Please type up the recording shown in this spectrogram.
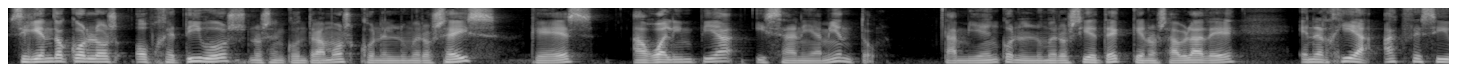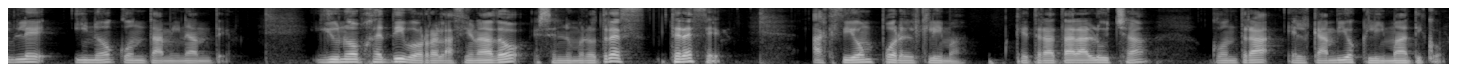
Siguiendo con los objetivos, nos encontramos con el número 6, que es agua limpia y saneamiento. También con el número 7, que nos habla de energía accesible y no contaminante. Y un objetivo relacionado es el número 13, acción por el clima, que trata la lucha contra el cambio climático.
